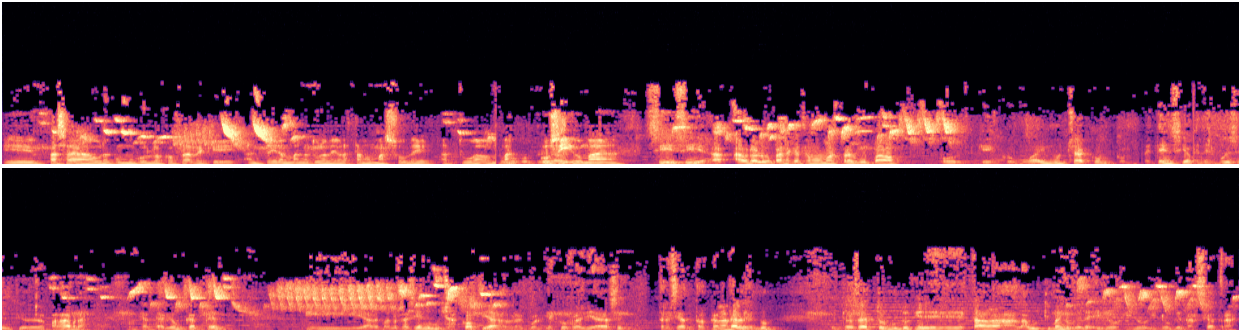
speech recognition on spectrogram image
eh, pasa ahora como con los cofrades, que antes eran más naturales y ahora estamos más sobreactuados, más cosidos, más... Sí, sí, ahora lo que pasa es que estamos más preocupados porque como hay mucha com- competencia en el buen sentido de la palabra, porque antes había un cartel y además no se hacían ni muchas copias, ahora cualquier cofradía hace 300 carteles, ¿no? Entonces todo el mundo quiere estar a la última y no, y no- y no- y no quedarse atrás.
